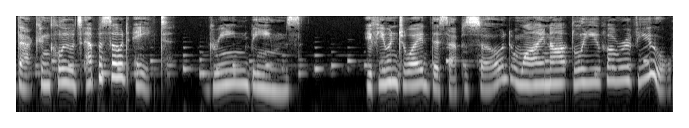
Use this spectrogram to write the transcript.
That concludes episode 8 Green Beams. If you enjoyed this episode, why not leave a review?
